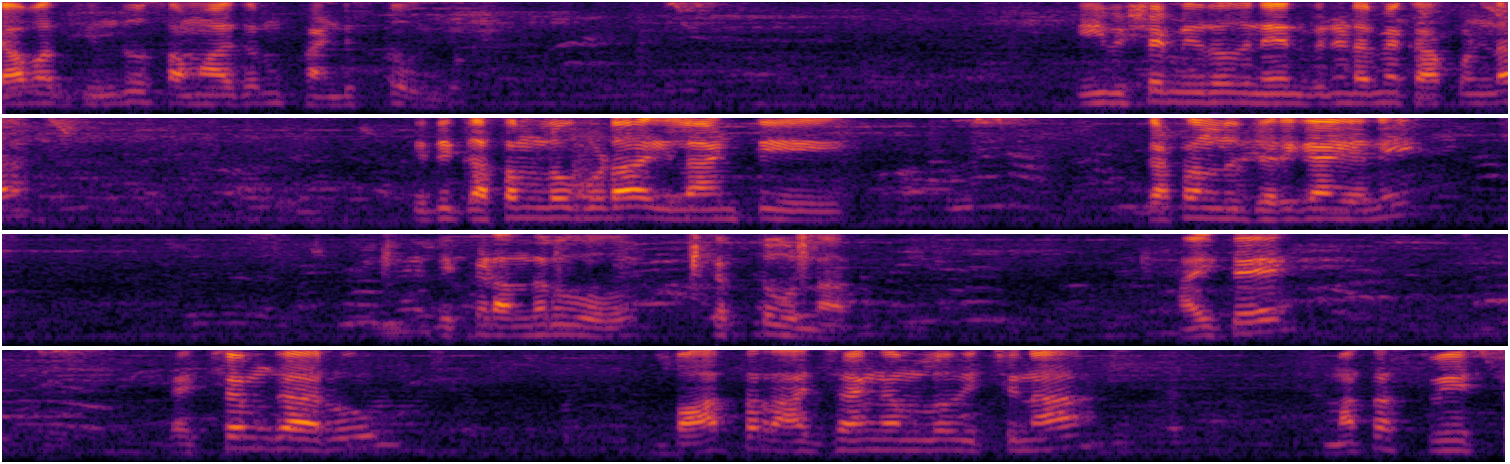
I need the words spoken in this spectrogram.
యావత్ హిందూ సమాజం ఖండిస్తూ ఉంది. ఈ విషయం ఈరోజు నేను వినడమే కాకుండా ఇది గతంలో కూడా ఇలాంటి ఘటనలు జరిగాయని ఇక్కడ అందరూ చెప్తూ ఉన్నారు. అయితే హెచ్ఎం గారు భారత రాజ్యాంగంలో ఇచ్చిన మత స్వేచ్ఛ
